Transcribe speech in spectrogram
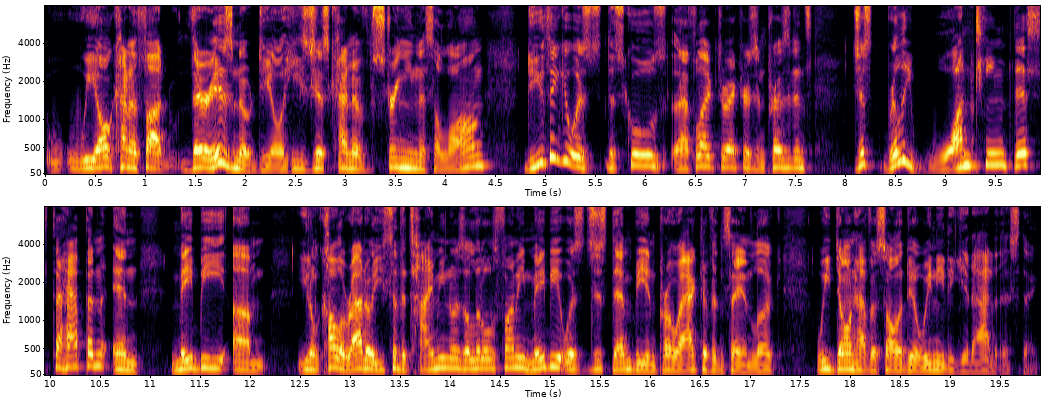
we all kind of thought there is no deal. He's just kind of stringing this along. Do you think it was the schools athletic directors and presidents just really wanting this to happen? And maybe um, you know colorado you said the timing was a little funny. Maybe it was just them being proactive and saying look we don't have a solid deal. We need to get out of this thing.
